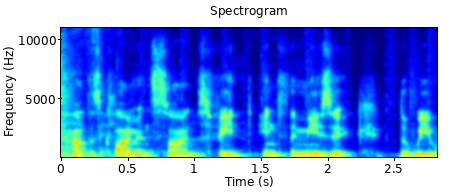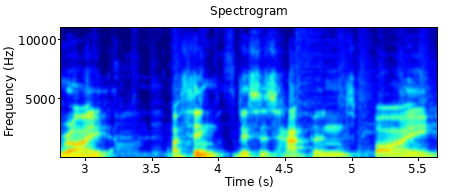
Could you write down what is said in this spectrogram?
How does climate and science feed into the music that we write? I think this has happened by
